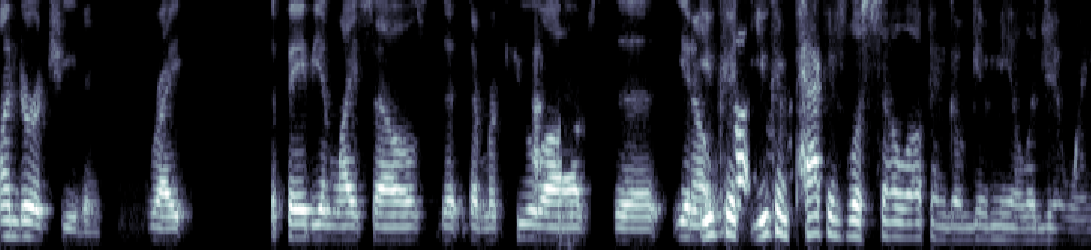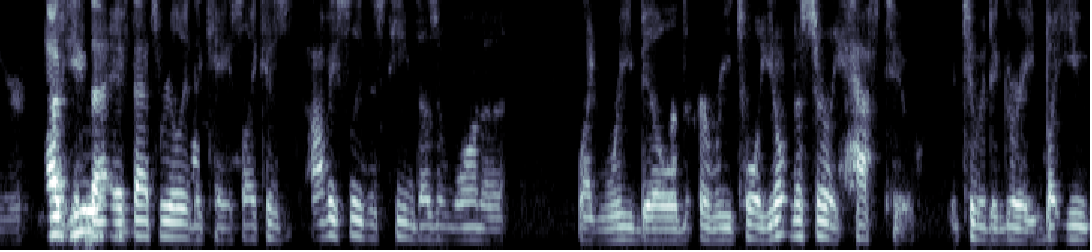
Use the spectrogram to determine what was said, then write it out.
underachieving, right? The Fabian Lysells, the the Merkulovs, the you know you could not, you can package Lysell up and go give me a legit winger. Like if, that, if that's really the case, like because obviously this team doesn't want to like rebuild or retool. You don't necessarily have to to a degree, but you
